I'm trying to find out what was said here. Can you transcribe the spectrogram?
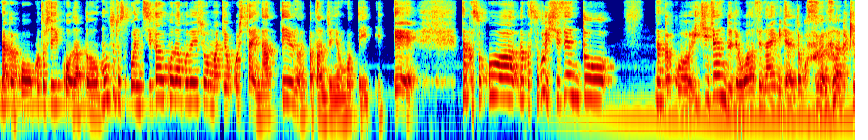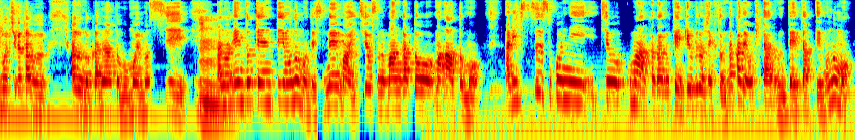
なんかこう今年以降だともうちょっとそこに違うコラボレーションを巻き起こしたいなっていうのをやっぱ単純に思っていて、なんかそこはなんかすごい自然と、なんかこう一ジャンルで終わらせないみたいなところが なんか気持ちが多分あるのかなとも思いますし、うん。あのエンド展っていうものもですね、まあ一応その漫画と、まあ、アートもありつつ、そこに一応まあ科学研究プロジェクトの中で起きたデータっていうものも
